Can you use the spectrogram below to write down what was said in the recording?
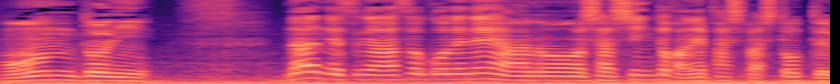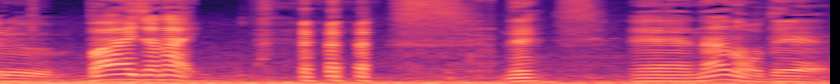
本当に。なんですが、あそこでね、あの、写真とかね、パシパシ撮ってる場合じゃない。ね。えー、なので、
